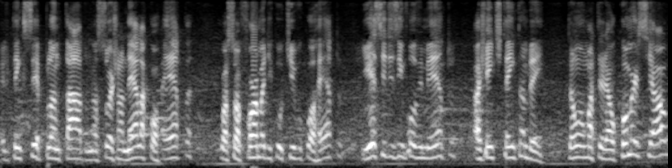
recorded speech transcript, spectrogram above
ele tem que ser plantado na sua janela correta, com a sua forma de cultivo correto, e esse desenvolvimento a gente tem também. Então é um material comercial,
